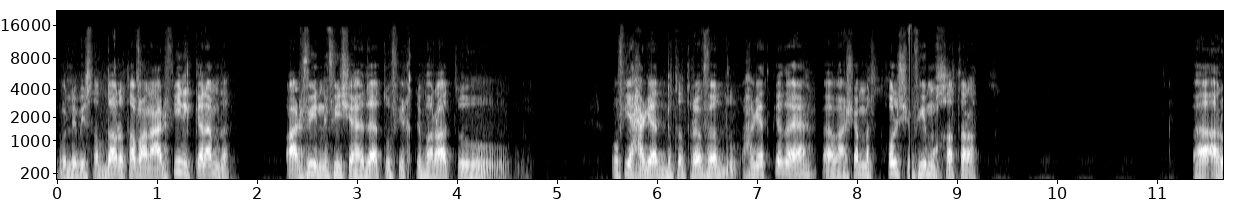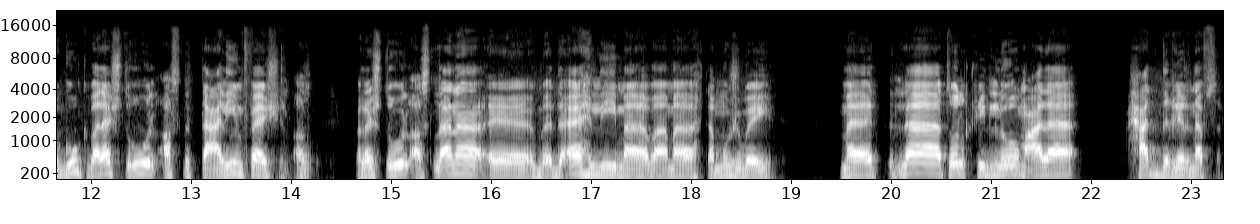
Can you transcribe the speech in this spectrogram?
واللي بيصدروا طبعا عارفين الكلام ده وعارفين إن في شهادات وفي اختبارات و... وفي حاجات بتترفض وحاجات كده يعني. عشان ما تدخلش في مخاطرات. فأرجوك بلاش تقول أصل التعليم فاشل بلاش تقول أصل أنا ده أهلي ما ما, ما اهتموش بيا. ما لا تلقي اللوم على حد غير نفسك.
